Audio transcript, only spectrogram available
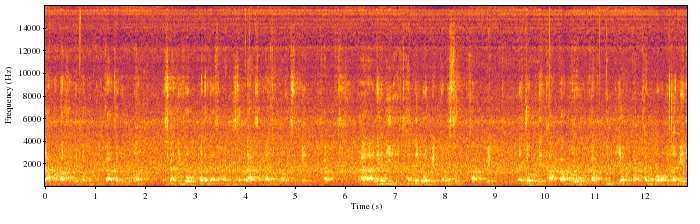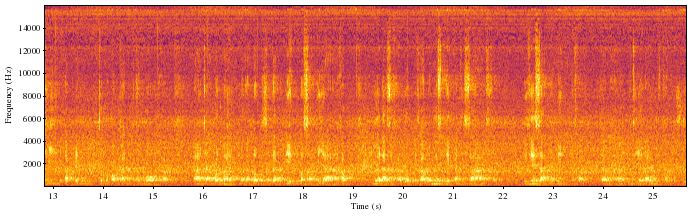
จากพระบาทสมเด็จพระมงกุฎเกล้าเจ้าอยู่หัวรัชกาลที่ 6 มาตั้งแต่สมัยพุทธศักราช2561นะครับอ่าในอดีตท่านได้บวชเป็นพระภิกษุนะครับเป็นและจบเรียนธรรมเก้าประโยคนะครับรุ่นเดียวกับท่านวพระเจ้าเมธีนะครับเป็นจบมาพร้อมกันกับท่านวนะครับอ่าจากวัดใหม่มาตัดรถสำนักเรียนวัดสังพยา นะครับ เมื่อลาสิกขาบทนะครับและเมื่อสำเร็จการศึกษานิเทศศาสตร์บัณฑิตนะครับจากมหาวิทยาลัยทั้งสุโข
